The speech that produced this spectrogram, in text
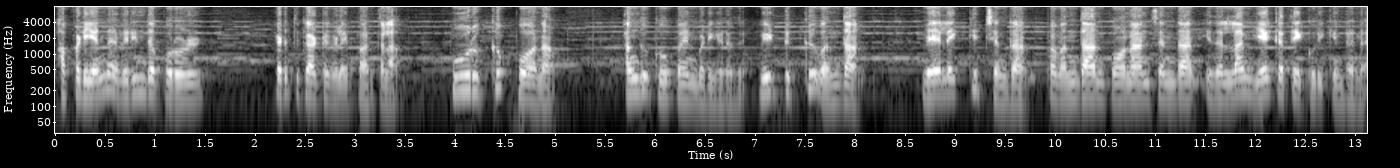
அப்படி என்ன விரிந்த பொருள்? எடுத்துக்காட்டுகளை பார்க்கலாம். ஊருக்கு போனான். அங்கு கூ பயன்படுகிறது. வீட்டுக்கு வந்தான். வேலைக்கு சென்றான். இப்போ வந்தான் போனான் சென்றான். இதெல்லாம் இயக்கத்தை குறிக்கின்றன.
